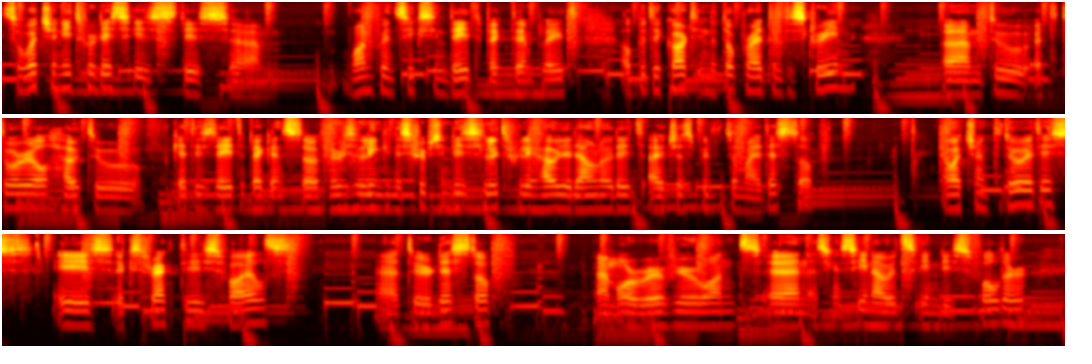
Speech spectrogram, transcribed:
So what you need for this is this um, 1.16 datapack template. I'll put the card in the top right of the screen um, to a tutorial how to get this data pack and stuff. There is a link in the description. This is literally how you download it. I just put it to my desktop. And what you want to do with this is extract these files uh, to your desktop um, or wherever you want and as you can see now it's in this folder.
